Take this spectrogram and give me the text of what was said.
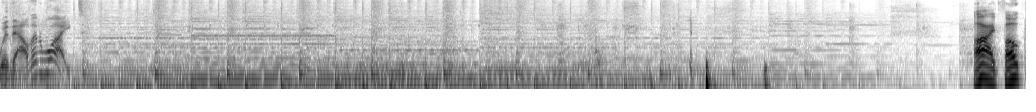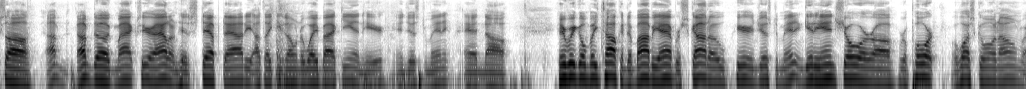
with Alan White. All right, folks. Uh, I'm I'm Doug Max here. Alan has stepped out. I think he's on the way back in here in just a minute. And uh, here we're going to be talking to Bobby Abruscato here in just a minute and get an inshore uh, report of what's going on,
